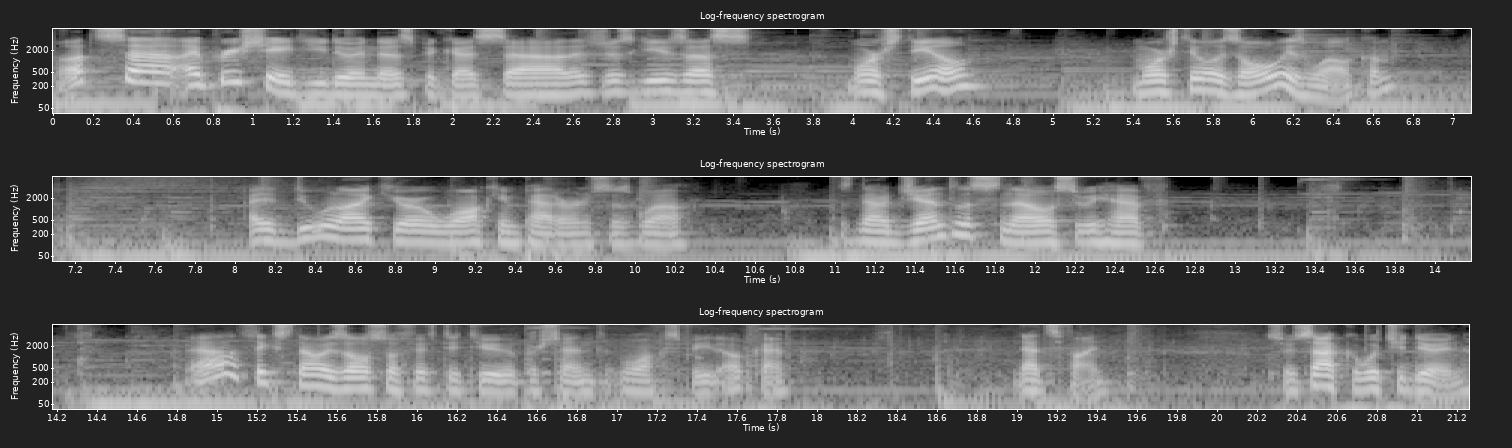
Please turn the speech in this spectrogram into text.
Well, let's, uh, I appreciate you doing this because uh, this just gives us more steel. More steel is always welcome. I do like your walking patterns as well. It's now gentle snow, so we have... Yeah, thick snow is also 52% walk speed. Okay. That's fine. So, Saku, what you doing?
